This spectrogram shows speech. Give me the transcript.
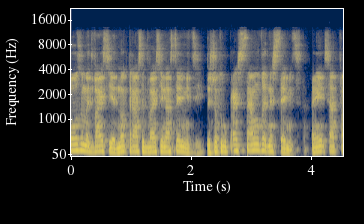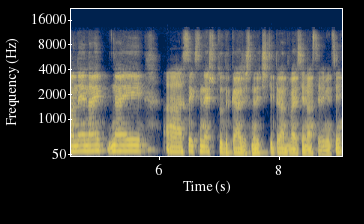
ползваме 21, трябва са 21 седмици, защото го правиш само веднъж седмицата. Нали? Сега това не е най- най- секси нещото да кажеш, нали, че ти трябва 21 седмици,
